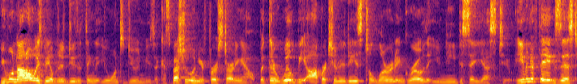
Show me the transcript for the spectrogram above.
You will not always be able to do the thing that you want to do in music, especially when you're first starting out, but there will be opportunities to learn and grow that you need to say yes to. Even if they exist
